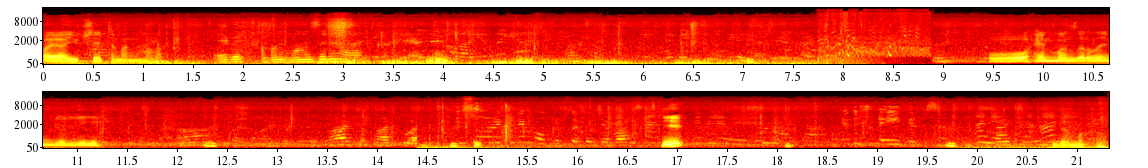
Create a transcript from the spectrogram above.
Bayağı yükseğe tırmandım baba. Evet ama manzara harika. Niye? Gidelim bakalım.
